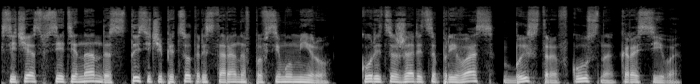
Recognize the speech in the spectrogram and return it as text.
Сейчас в сети Нандес 1500 ресторанов по всему миру. Курица жарится при вас быстро, вкусно, красиво.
